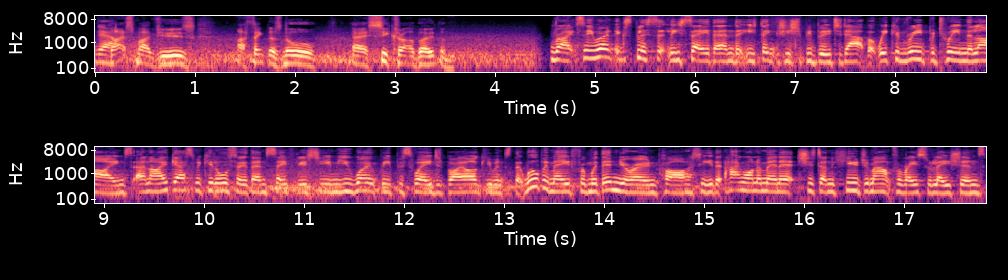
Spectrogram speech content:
Yeah. That's my views. I think there's no uh, secret about them. Right, so you won't explicitly say then that you think she should be booted out, but we can read between the lines, and I guess we can also then safely assume you won't be persuaded by arguments that will be made from within your own party that, hang on a minute, she's done a huge amount for race relations,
